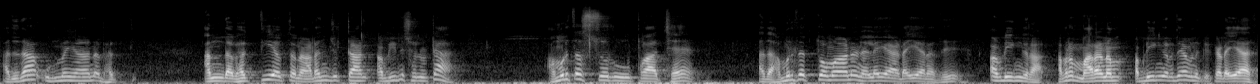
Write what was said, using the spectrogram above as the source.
அதுதான் உண்மையான பக்தி. அந்த பக்தியை ஒருத்தன் அடைஞ்சுட்டான் அப்படின்னு சொல்லிட்டா அமிர்தஸ்வரூபாச்ச அது அமிர்தத்துவமான நிலையை அடையிறது அப்படிங்கிறான் அப்புறம் மரணம் அப்படிங்கிறதே அவனுக்கு கிடையாது.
